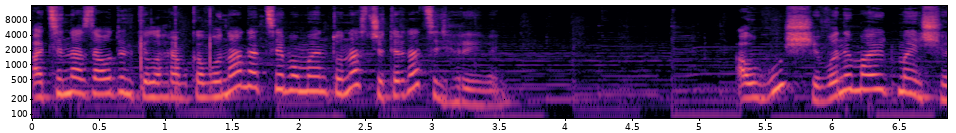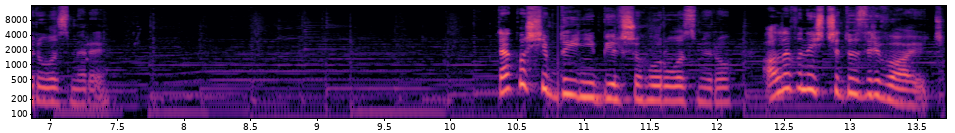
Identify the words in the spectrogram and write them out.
а ціна за 1 кг кавуна на цей момент у нас 14 гривень. А у гущі вони мають менші розміри. Також є дині більшого розміру, але вони ще дозрівають.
